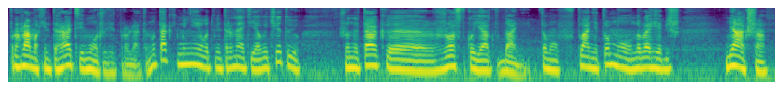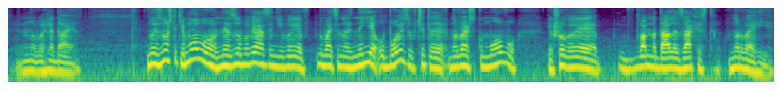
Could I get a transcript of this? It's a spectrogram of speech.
програмах інтеграції можуть відправляти. Ну так мені от в інтернеті я вичитую, що не так е, жорстко, як в Данії. Тому в плані тому Норвегія більш м'якша ну, виглядає. Ну і знову ж таки, мову не зобов'язані ви ну, мається не є обов'язок вчити норвежську мову, якщо ви вам надали захист в Норвегії.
